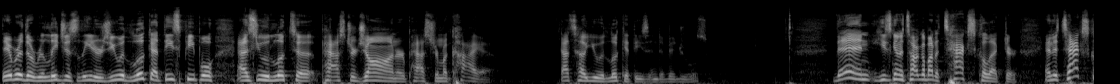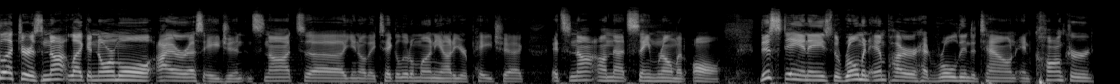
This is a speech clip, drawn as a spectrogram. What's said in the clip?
They were the religious leaders. You would look at these people as you would look to Pastor John or Pastor Micaiah. That's how you would look at these individuals. Then he's going to talk about a tax collector. And the tax collector is not like a normal IRS agent. It's not, uh, you know, they take a little money out of your paycheck. It's not on that same realm at all. This day and age, the Roman Empire had rolled into town and conquered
